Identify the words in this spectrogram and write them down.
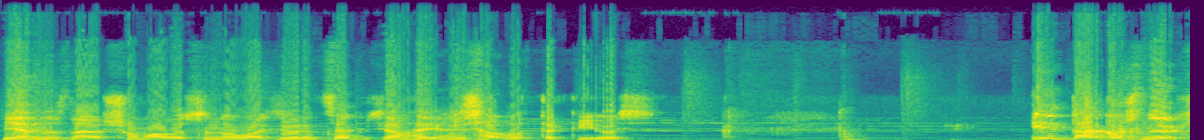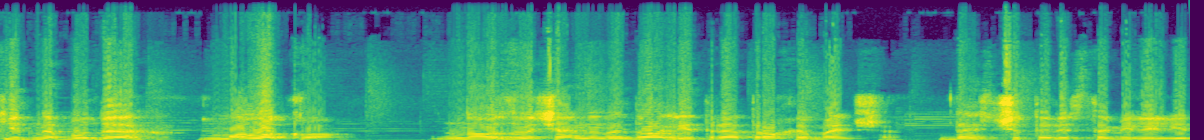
Я не знаю, що малося на увазі в рецепті, але я взяв отакий ось. І також необхідне буде молоко. Ну, звичайно, не 2 літри, а трохи менше. Десь 400 мл.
